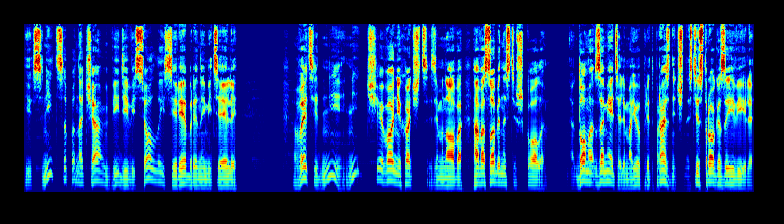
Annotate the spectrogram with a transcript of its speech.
И снится по ночам в виде веселой серебряной метели. В эти дни ничего не хочется земного, а в особенности школы. Дома заметили мою предпраздничность и строго заявили,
